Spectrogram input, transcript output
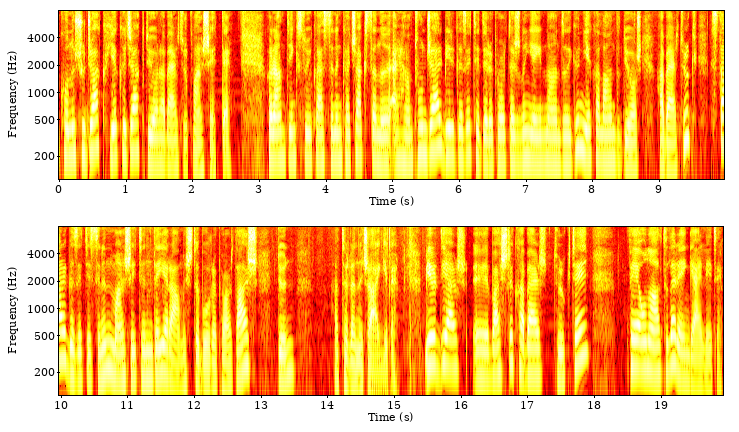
konuşacak, yakacak diyor Habertürk manşette. Hrant Dink suikastının kaçak sanığı Erhan Tuncel bir gazetede röportajının yayınlandığı gün yakalandı diyor Habertürk. Star gazetesinin manşetinde yer almıştı bu röportaj. Dün hatırlanacağı gibi. Bir diğer e, başlık Habertürk'te F-16'lar engelledi.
